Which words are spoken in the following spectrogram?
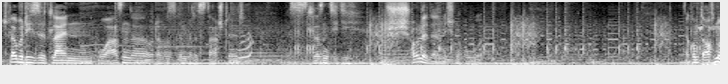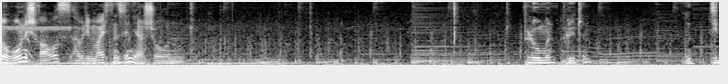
Ich glaube, diese kleinen Oasen da, oder was auch immer das darstellt, das lassen die die Scholle da nicht in Ruhe. Da kommt auch nur Honig raus, aber die meisten sind ja schon Blumen, Blüten. Und die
